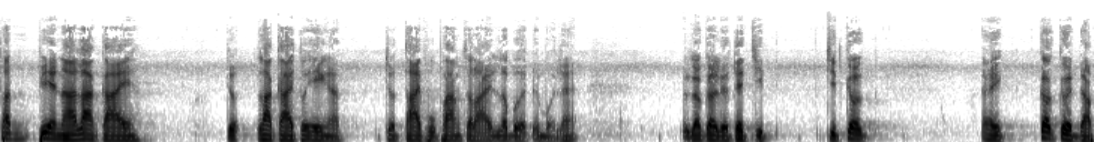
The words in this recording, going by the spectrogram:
ท่านพิจารณาร่างกาย จนร่างกายตัวเองอะจนตายผุพังสลายระเบิดไปหมดแล้ว แล้วก็เหลือแต่จิต จิตก็ไอ้ก็เกิดดับ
